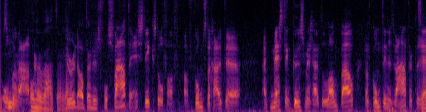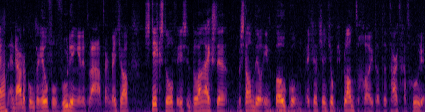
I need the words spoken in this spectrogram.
positie onder water. Onder water, ja. Doordat er dus fosfaten en stikstof af, afkomstig uit, de, uit mest en kunstmest uit de landbouw, dat komt in het water terecht. Ja. En daardoor komt er heel veel voeding in het water. Weet je wel, stikstof is het belangrijkste bestanddeel in pokon. Weet je, dat je dat je op je planten gooit, dat het hard gaat groeien.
